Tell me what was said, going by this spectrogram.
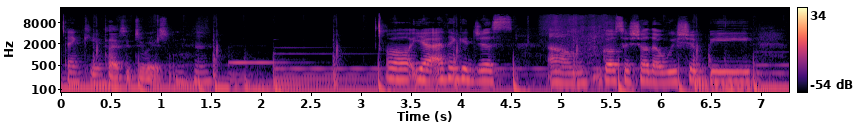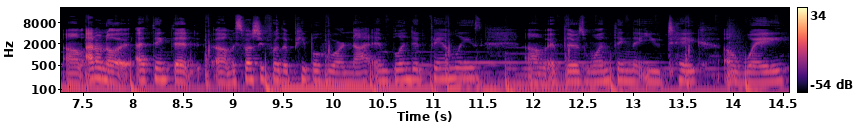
Thank you. type situation. Well, yeah, I think it just um, goes to show that we should be. Um, I don't know. I think that, um, especially for the people who are not in blended families, um, if there's one thing that you take away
